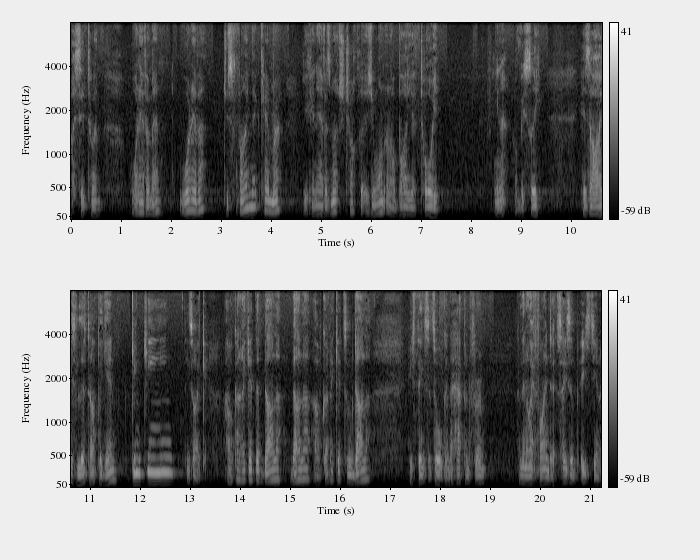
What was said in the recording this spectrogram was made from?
I said to him, whatever, man, whatever. Just find that camera. You can have as much chocolate as you want, and I'll buy you a toy you know, obviously, his eyes lit up again. Ding, ding. He's like, I've got to get the dollar, dollar, I've got to get some dollar. He thinks it's all going to happen for him. And then I find it. So he's, a, he's, you know,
